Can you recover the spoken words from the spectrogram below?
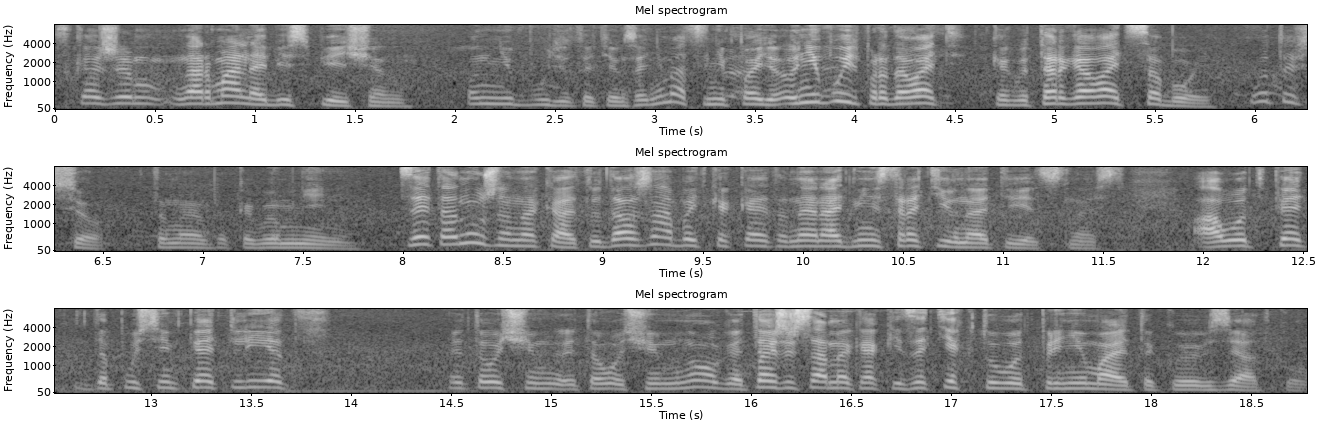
скажем, нормально обеспечен, он не будет этим заниматься, не пойдет. Он не будет продавать, как бы торговать собой. Вот и все. Это мое как бы, мнение. За это нужно наказывать. Тут должна быть какая-то, наверное, административная ответственность. А вот, 5, допустим, 5 лет это очень, это очень много. Так же самое, как и за тех, кто вот принимает такую взятку.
